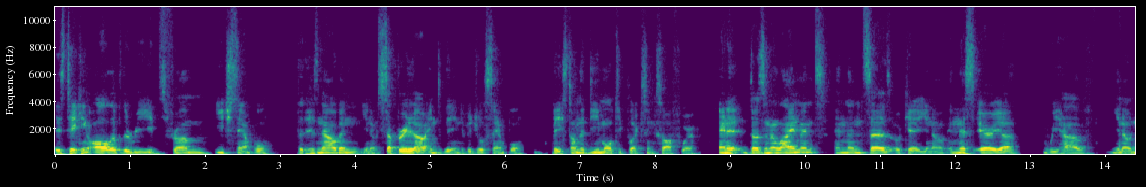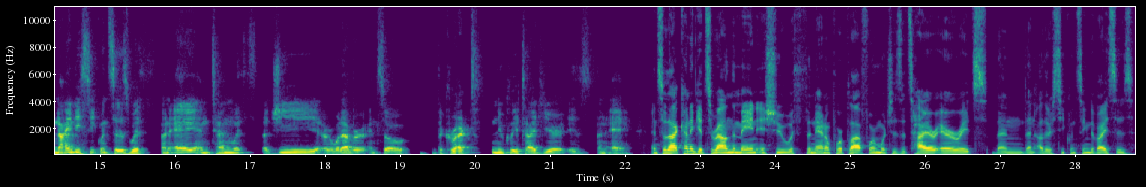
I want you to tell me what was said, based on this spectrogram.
is taking all of the reads from each sample that has now been you know separated out into the individual sample based on the demultiplexing software. And it does an alignment and then says okay you know in this area we have you know 90 sequences with an a and 10 with a g or whatever. And so the correct nucleotide here is an a. And so that kind of gets around the main issue with the nanopore platform which is its higher error rates than than other sequencing devices.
